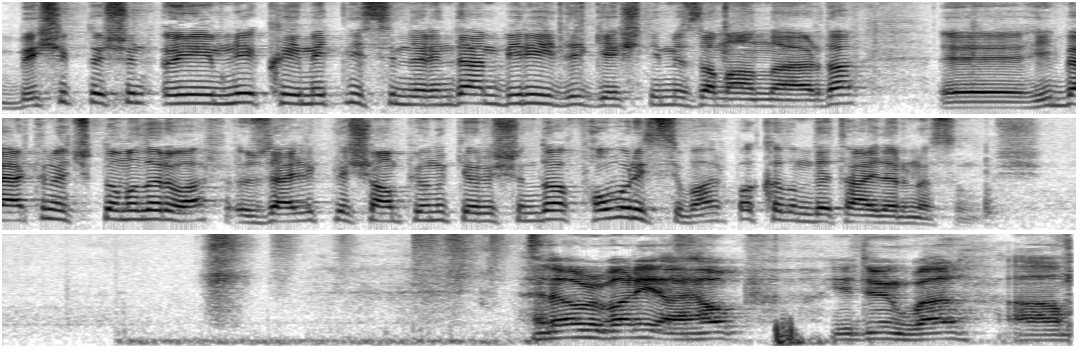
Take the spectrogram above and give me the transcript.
Beşiktaş'ın önemli, kıymetli isimlerinden biriydi geçtiğimiz zamanlarda. Ee, Hilbert'in açıklamaları var. Özellikle şampiyonluk yarışında favorisi var. Bakalım detayları nasılmış. Hello, everybody. I hope you're doing well. Um,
